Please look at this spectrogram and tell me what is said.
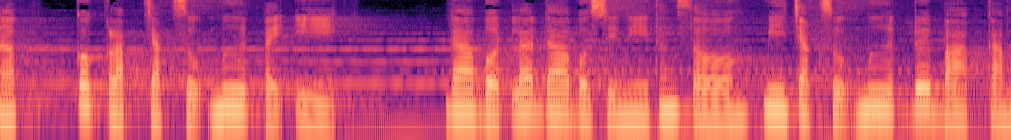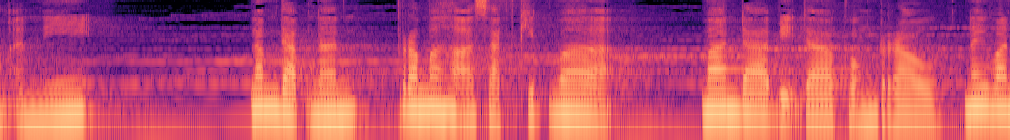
นักก็กลับจักสุมืดไปอีก ดาบทและดาบทสินีทั้งสองมีจักสุมืดด้วยบาปกรรมอันนี้ลำดับนั้น พระมหาสัตว์คิดว่า มารดาบิดาของเราในวัน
